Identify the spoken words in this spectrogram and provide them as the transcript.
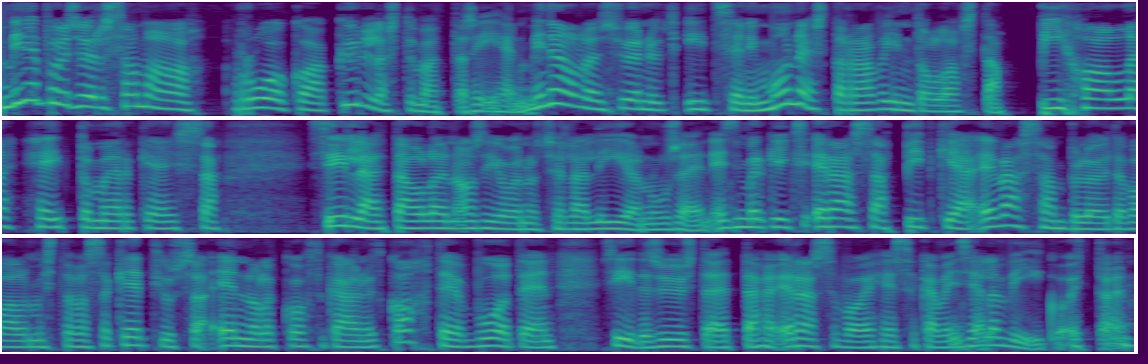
miten voi syödä samaa ruokaa kyllästymättä siihen? Minä olen syönyt itseni monesta ravintolasta pihalle heittomerkeissä sillä, että olen asioinut siellä liian usein. Esimerkiksi erässä pitkiä evässämpylöitä valmistavassa ketjussa en ole kohta käynyt kahteen vuoteen siitä syystä, että erässä vaiheessa kävin siellä viikoittain.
